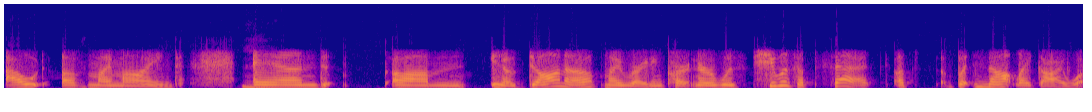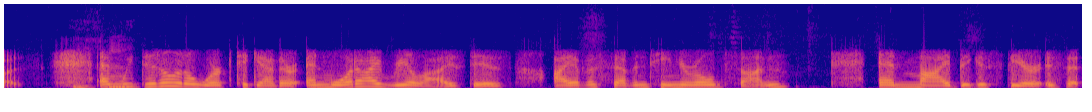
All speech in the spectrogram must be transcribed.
out of my mind, mm-hmm. and. Um, you know, Donna, my writing partner, was she was upset, but not like I was. Mm-hmm. And we did a little work together. And what I realized is I have a 17 year old son and my biggest fear is that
